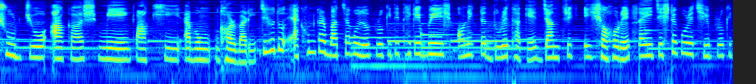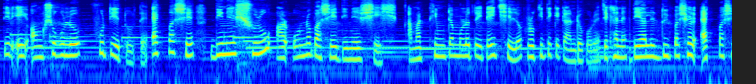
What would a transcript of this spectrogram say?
সূর্য, আকাশ, মেঘ, পাখি এবং ঘরবাড়ি। যেহেতু এখনকার বাচ্চাগুলো প্রকৃতি থেকে বেশ অনেকটা দূরে থাকে যান্ত্রিক এই শহরে, তাই চেষ্টা করেছি প্রকৃতির এই অংশগুলো ফুটিয়ে তুলতে। এক পাশে দিনের শুরু আর অন্য পাশে দিনের শেষ। আমার থিমটা মূলত এটাই ছিল প্রকৃতিকে কেন্দ্র করে, যেখানে দেয়ালের দুই পাশের এক পাশে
